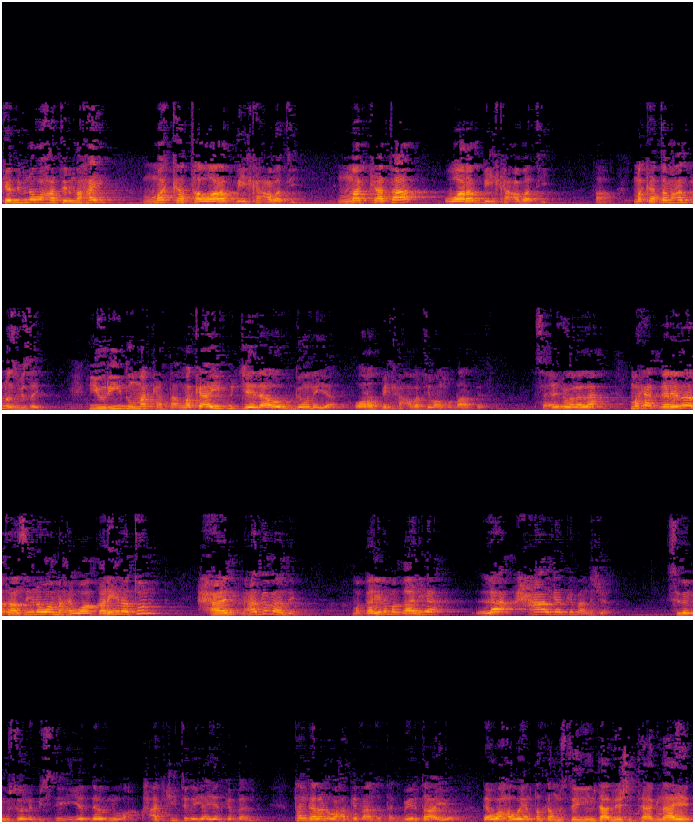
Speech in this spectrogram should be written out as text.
kadibna waxaad tihi maxay? Makata warabbi lkacbati makata warabbi lkacbati makata maxaad ku nasbisay? Yuriidu makata. Maka ayuu u jeedaa oo uu doonaya warabbi lkacbati baan ku dhaartay. Saxiix wala la marka qariinada taasina waa maxay? Waa qariinatun xaali maxaad ka fahantay ma qariino maqaaliya? La xaalkaad ka fahantay sheekh sidan uu soo labistay iyo dee inuu xajkii tegayo ka fahantay tan kalena waxaad ka fahantay takbiirta iyo dee waxa weeyaan dadka mustahiliinta meesha taagnaaye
